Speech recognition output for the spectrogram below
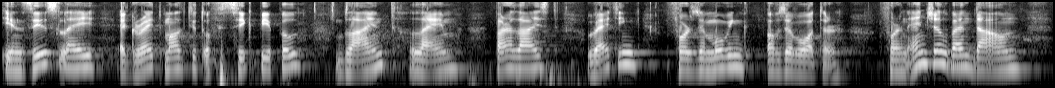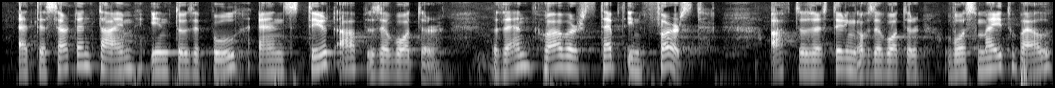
In this lay a great multitude of sick people, blind, lame, paralyzed, waiting for the moving of the water. For an angel went down at a certain time into the pool and stirred up the water. Then whoever stepped in first after the stirring of the water was made well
